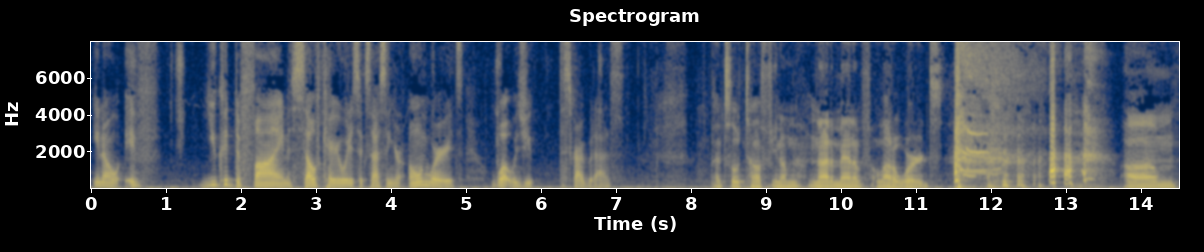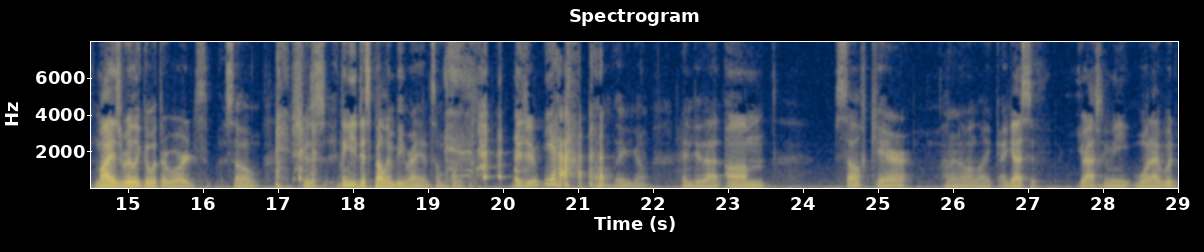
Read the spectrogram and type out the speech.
you know, if you could define self care your way to success in your own words, what would you describe it as? That's so tough. You know, I'm not a man of a lot of words. um, Maya's really good with her words. So she was. I think you did spelling bee right at some point. did you? Yeah. oh, there you go. I didn't do that. Um, self care. I don't know. Like, I guess if you're asking me what I would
